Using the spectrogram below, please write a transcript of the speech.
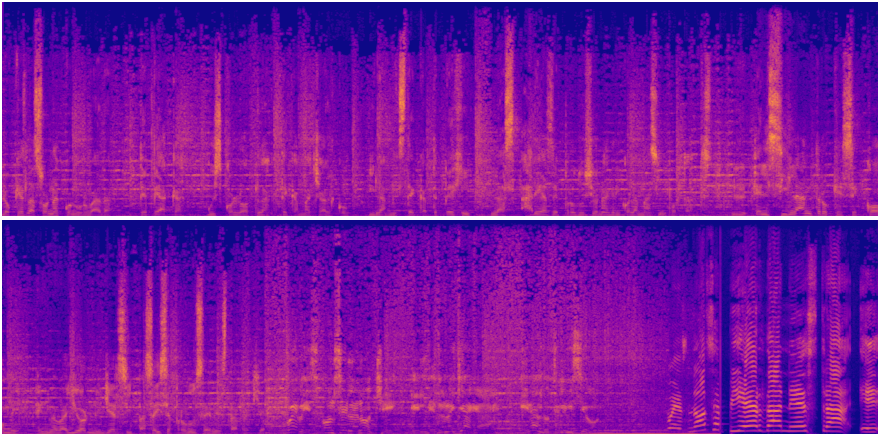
lo que es la zona conurbada, Tepeaca, Huizcolotla, Tecamachalco y la Mixteca Tepeji, las áreas de producción agrícola más importantes. El cilantro que se come en Nueva York, New Jersey y se produce en esta región. Jueves, 11 de la noche, El Dedo en la Llaga, Heraldo Televisión. Pues no se pierdan esta, eh,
